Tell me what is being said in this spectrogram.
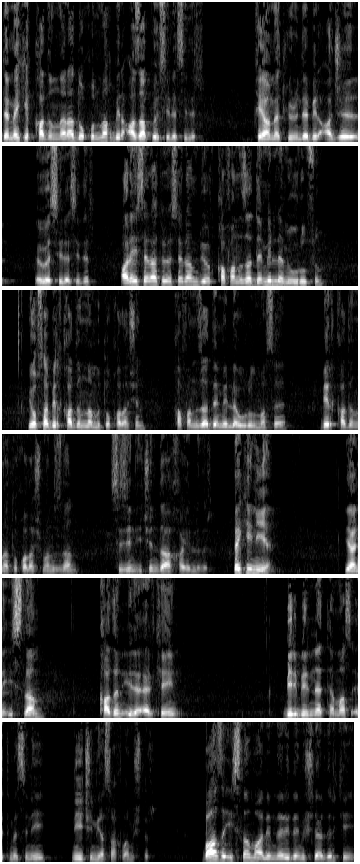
Demek ki kadınlara dokunmak bir azap vesilesidir. Kıyamet gününde bir acı vesilesidir. Aleyhissalatü vesselam diyor kafanıza demirle mi vurulsun Yoksa bir kadınla mı tokalaşın? Kafanıza demirle vurulması bir kadınla tokalaşmanızdan sizin için daha hayırlıdır. Peki niye? Yani İslam kadın ile erkeğin birbirine temas etmesini niçin yasaklamıştır? Bazı İslam alimleri demişlerdir ki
